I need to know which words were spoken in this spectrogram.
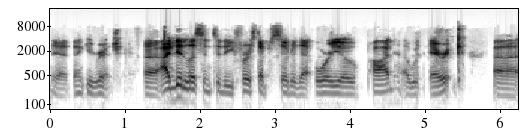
Yeah, thank you, Rich. Uh, I did listen to the first episode of that Oreo pod uh, with Eric. Uh,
